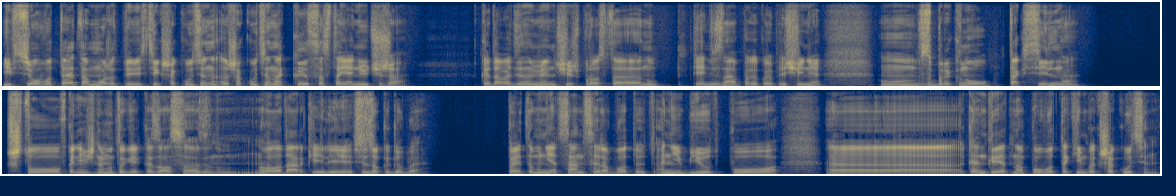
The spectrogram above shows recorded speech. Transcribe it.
И все вот это может привести к Шакутина, Шакутина к состоянию чижа. Когда в один момент Чиж просто, ну, я не знаю по какой причине, взбрыкнул так сильно, что в конечном итоге оказался на Володарке или в СИЗО КГБ. Поэтому нет, санкции работают, они бьют по э, конкретно по вот таким, как Шакутин.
